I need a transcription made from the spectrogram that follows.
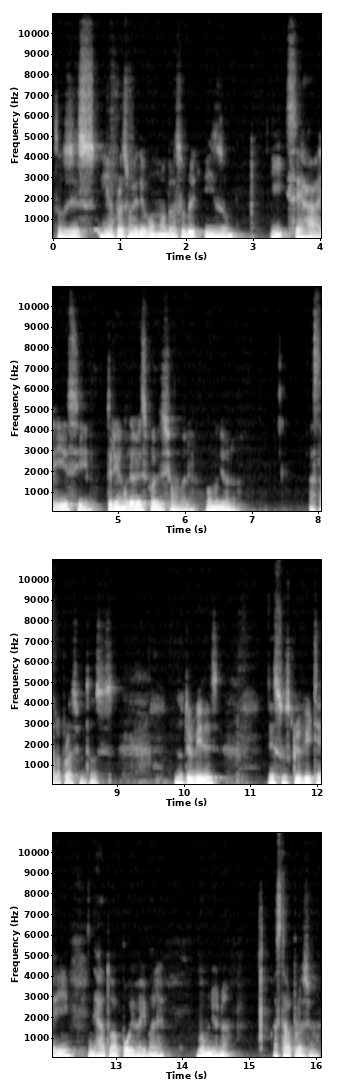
Então, el próximo video vamos a hablar sobre ISO y cerrar ahí ese triángulo de la exposición, ¿vale? Vamos de una. Hasta la próxima, entonces. No te olvides de suscribirte ahí, dejar tu apoyo ahí, ¿vale? Vamos de una. Hasta la próxima.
